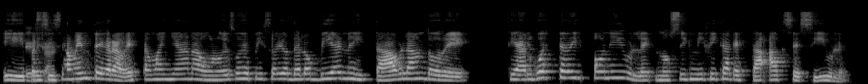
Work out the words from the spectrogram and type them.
Y precisamente grabé esta mañana uno de esos episodios de los viernes y está hablando de que algo esté disponible no significa que está accesible.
